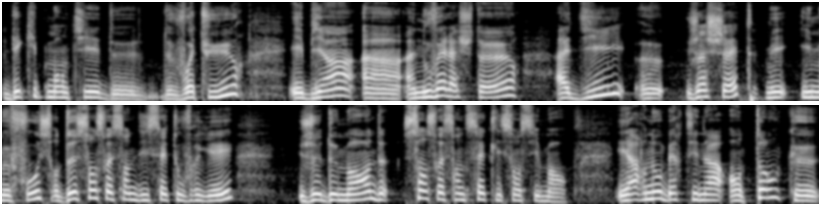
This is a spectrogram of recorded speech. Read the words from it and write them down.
d'équipementier de, de, voitures, eh bien, un, nouvel acheteur a dit euh, j'achète, mais il me faut sur 277 ouvriers, je demande 167 licenciements. Et Arnaud Bertina, en tant que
